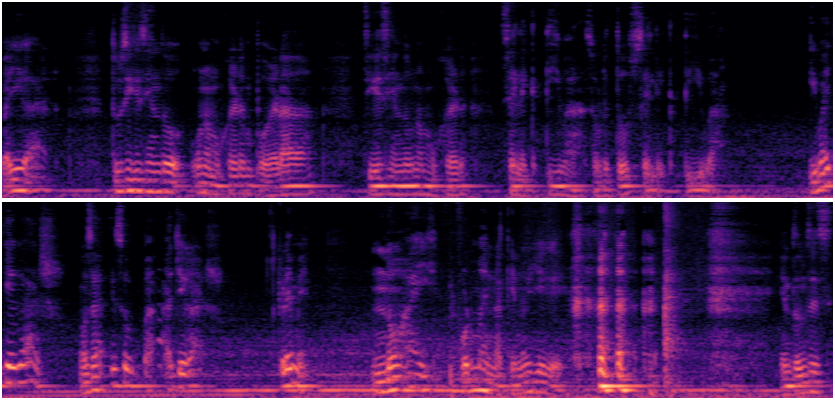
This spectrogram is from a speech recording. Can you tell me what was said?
va a llegar. Tú sigues siendo una mujer empoderada, sigues siendo una mujer selectiva, sobre todo selectiva. Y va a llegar, o sea, eso va a llegar. Créeme, no hay forma en la que no llegue. Entonces,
